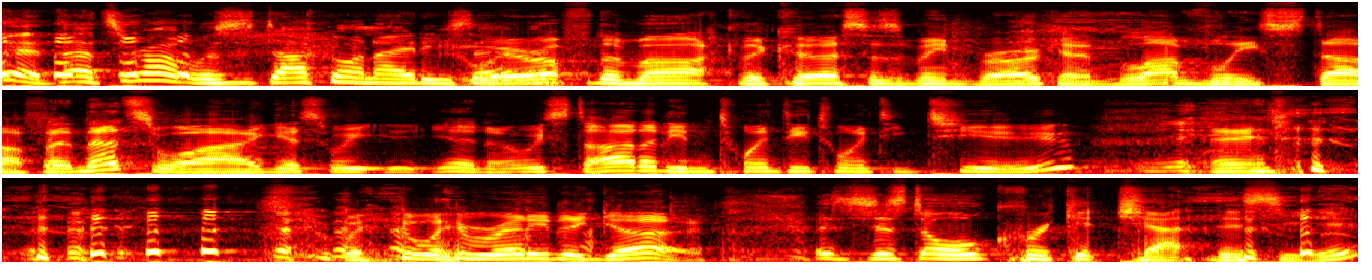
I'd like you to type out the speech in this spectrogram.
yeah, that's right. We're stuck on 87. We're off the mark. The curse has been broken. Lovely stuff, and that's why I guess we, you know, we started in 2022, and we're, we're ready to go. It's just all cricket chat this year.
